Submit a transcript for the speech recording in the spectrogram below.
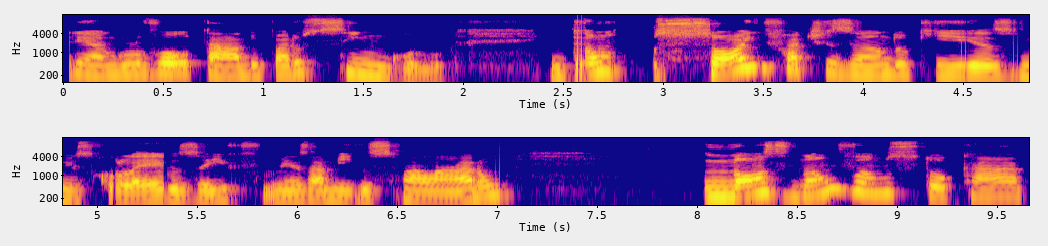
triângulo voltado para o símbolo. Então, só enfatizando o que as minhas colegas aí, minhas amigas falaram, nós não vamos tocar,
